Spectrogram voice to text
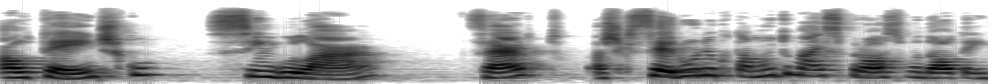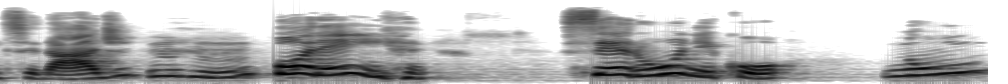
autêntico, singular, certo? Acho que ser único está muito mais próximo da autenticidade. Uhum. Porém, ser único num,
